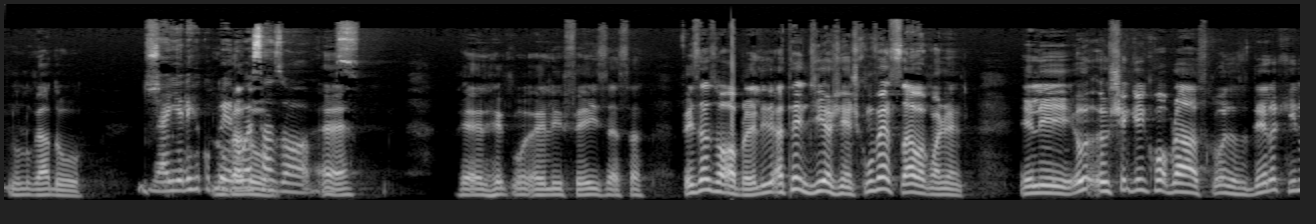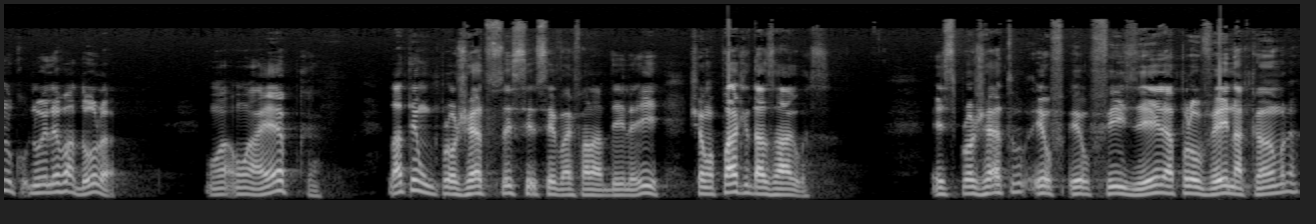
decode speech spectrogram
no lugar do. do e aí ele recuperou essas obras. É. Ele, ele fez essa, fez as obras. Ele atendia a gente, conversava com a gente. Ele, eu, eu cheguei a cobrar as coisas dele aqui no, no elevador. Uma, uma época, lá tem um projeto, não sei se você vai falar dele aí, chama Parque das Águas. Esse projeto eu, eu fiz ele, aprovei na Câmara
